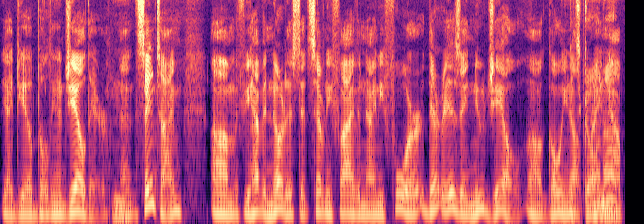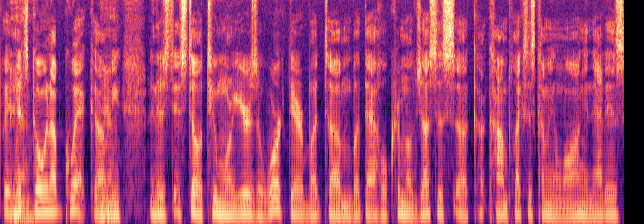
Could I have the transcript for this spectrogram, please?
the idea of building a jail there. And at the same time, um, if you haven't noticed, at 75 and 94, there is a new jail uh, going It's up going right up, now, and it's going up quick. I Yeah. mean, and there's still two more years of work there, but um, but that whole criminal justice uh, co- complex is coming along, and that is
